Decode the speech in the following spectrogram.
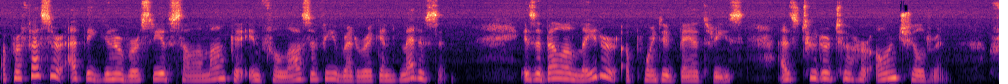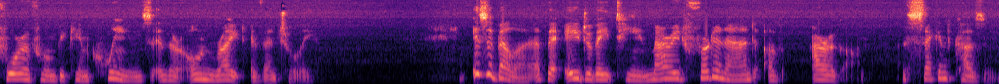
a professor at the University of Salamanca in philosophy, rhetoric, and medicine. Isabella later appointed Beatrice as tutor to her own children, four of whom became queens in their own right eventually. Isabella, at the age of 18, married Ferdinand of Aragon, a second cousin,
